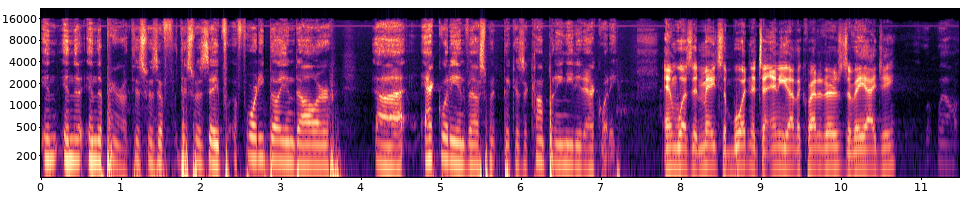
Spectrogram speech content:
in, in the, in the parent. This was a, this was a $40 billion uh, equity investment because a company needed equity. And was it made subordinate to any other creditors of AIG? Well,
